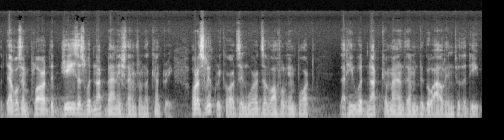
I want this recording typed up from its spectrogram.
The devils implored that Jesus would not banish them from the country, or as Luke records in words of awful import, that he would not command them to go out into the deep.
